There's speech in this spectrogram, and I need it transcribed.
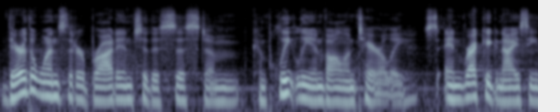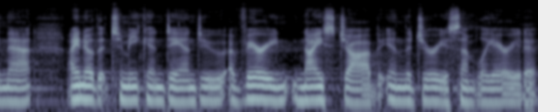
They're the ones that are brought into the system completely involuntarily. And recognizing that, I know that Tamika and Dan do a very nice job in the jury assembly area to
